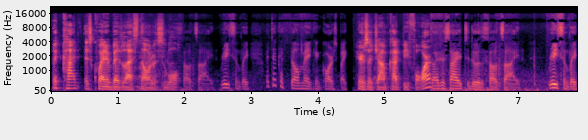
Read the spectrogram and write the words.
the cut is quite a bit less noticeable. outside recently i took a filmmaking course by Here's a jump cut before. so i decided to do this outside recently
